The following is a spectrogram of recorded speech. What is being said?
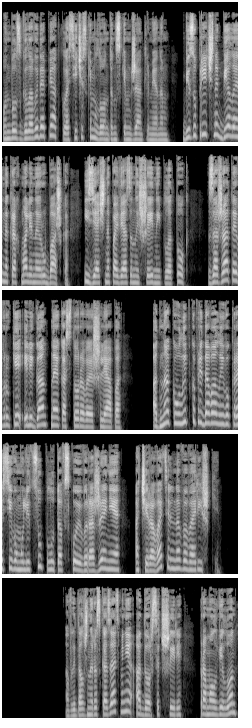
Он был с головы до пят классическим лондонским джентльменом. Безупречно белая накрахмаленная рубашка, изящно повязанный шейный платок, зажатая в руке элегантная касторовая шляпа. Однако улыбка придавала его красивому лицу плутовское выражение очаровательного воришки. «Вы должны рассказать мне о Дорсетшире», промолвил он,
